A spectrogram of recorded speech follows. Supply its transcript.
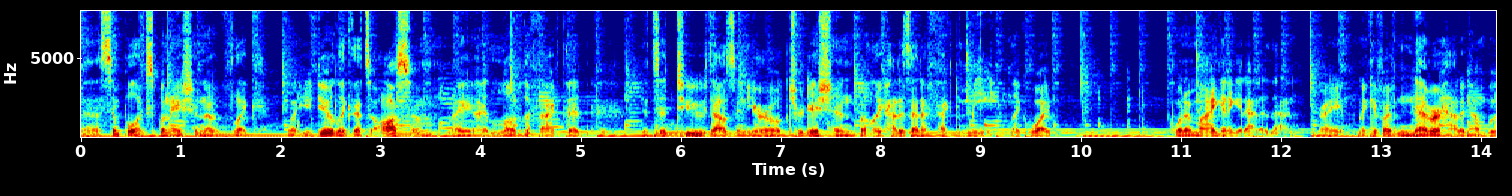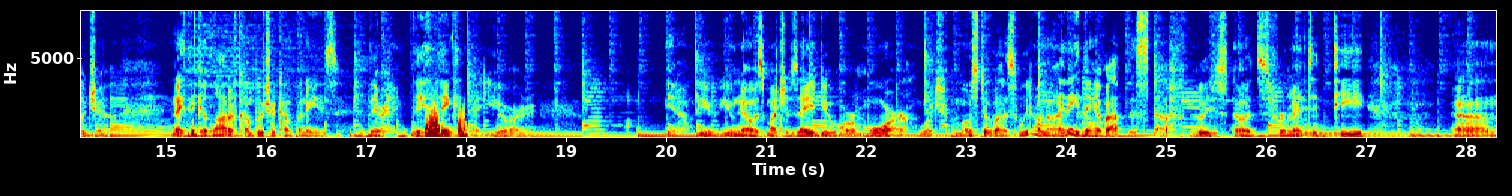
uh, simple explanation of like what you do. Like, that's awesome. I, I love the fact that it's a 2,000 year old tradition, but like, how does that affect me? Like, what? What am I to get out of that, right? Like if I've never had a kombucha, and I think a lot of kombucha companies, they they think that you're you know you you know as much as they do or more which most of us we don't know anything about this stuff we just know it's fermented tea um,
